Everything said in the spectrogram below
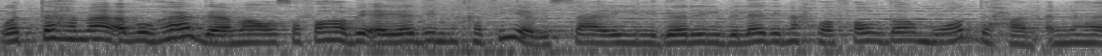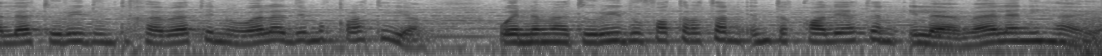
واتهم أبو هاجة ما وصفها بأياد خفية بالسعي لجري البلاد نحو فوضى موضحا أنها لا تريد انتخابات ولا ديمقراطية وإنما تريد فترة انتقالية إلى ما لا نهاية.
